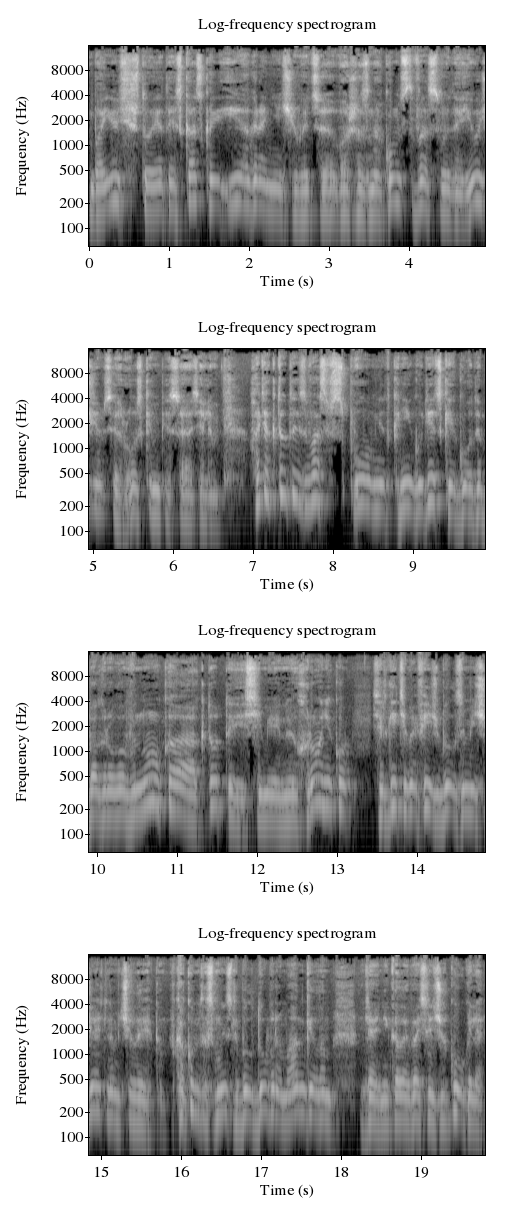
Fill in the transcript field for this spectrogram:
Боюсь, что этой сказкой и ограничивается ваше знакомство с выдающимся русским писателем. Хотя кто-то из вас вспомнит книгу «Детские годы Багрова внука», а кто-то и «Семейную хронику». Сергей Тимофеевич был замечательным человеком. В каком-то смысле был добрым ангелом для Николая Васильевича Гоголя.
